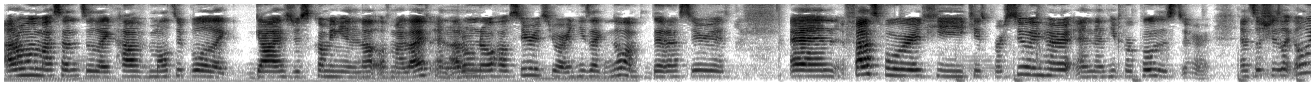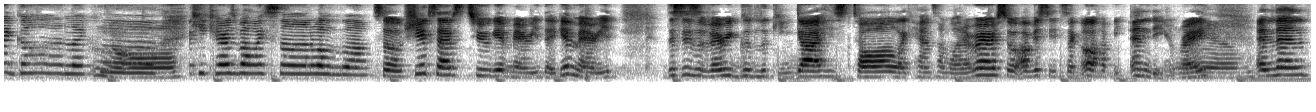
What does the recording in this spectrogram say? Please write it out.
I don't want my son to like have multiple like guys just coming in and out of my life, and I don't mm. know how serious you are. And he's like, no, I'm dead ass serious. And fast forward, he keeps pursuing her, and then he proposes to her. And so she's like, "Oh my god, like, oh, No. he cares about my son." Blah blah blah. So she accepts to get married. They get married. This is a very good-looking guy. He's tall, like handsome, whatever. So obviously, it's like, oh, happy ending, right? Yeah. And then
